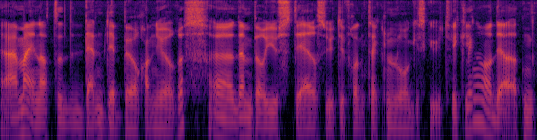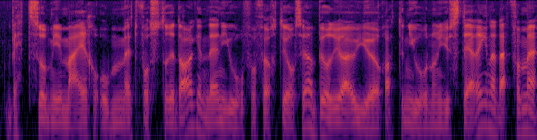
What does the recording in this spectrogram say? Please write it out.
Jeg mener at den, det bør han gjøres. Eh, den bør justeres ut ifra den teknologiske utviklinga. Det at en vet så mye mer om et foster i dag enn det en gjorde for 40 år siden, burde jo òg gjøre at en gjorde noen justeringer. Det er derfor vi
